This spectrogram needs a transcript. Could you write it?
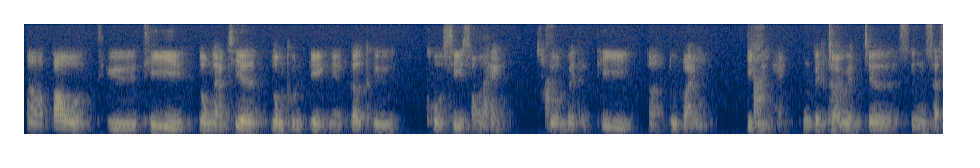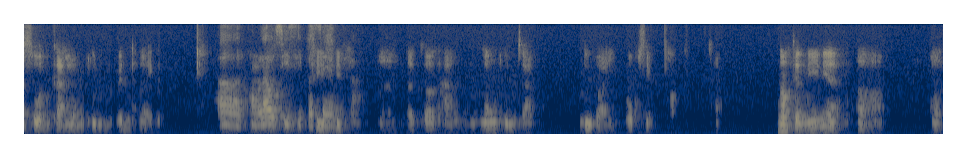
เอ่อเป้าคือที่โรงแรมที่จะลงทุนเองเนี่ยก็คือโคซี่สองแห่งค่ะรวมไปถึงที่เอ่อดูไบอีกหนึ่งแห่ง ซึ่งเป็น joint venture ซึ่งสัดส่วนการลงทุนเป็นเท่าไหร่ครับเอ่อของเรา 40เปอร์เซ็นต์40ค่ะอ่าแล้วก็ทางนักลงทุนจากดูไบ60ครับนอกจากนี้เนี่ยเอ่อเอ่อ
